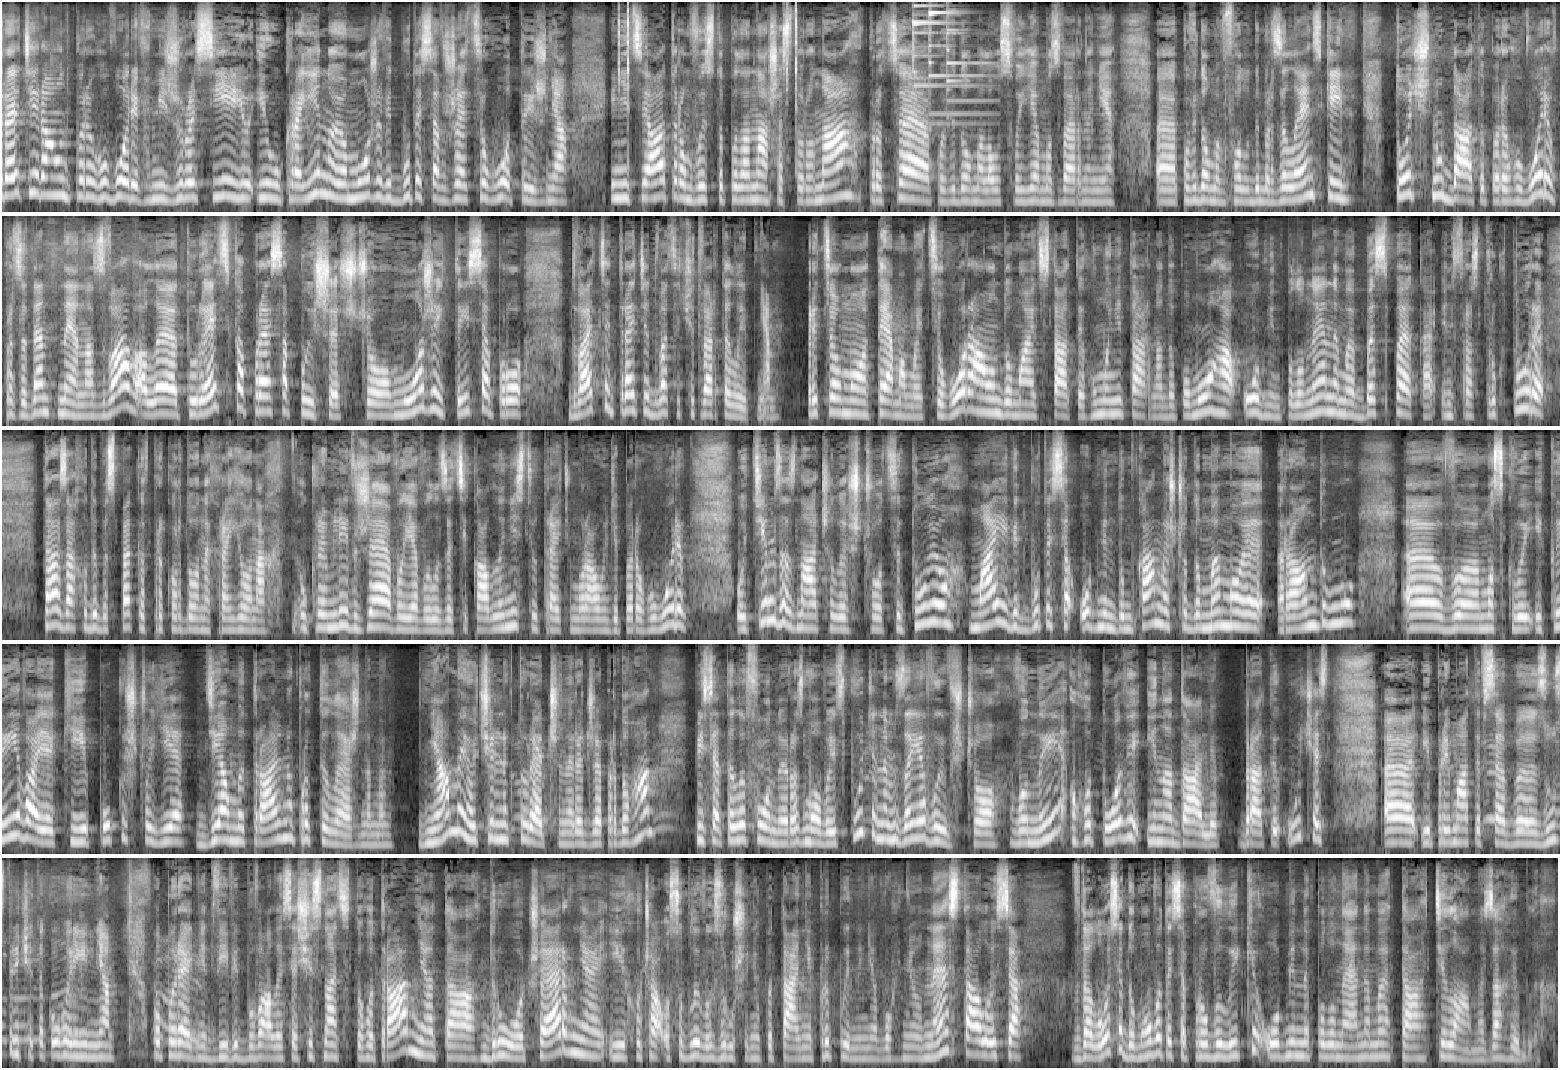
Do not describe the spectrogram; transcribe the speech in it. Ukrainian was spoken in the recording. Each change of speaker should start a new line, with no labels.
Третій раунд переговорів між Росією і Україною може відбутися вже цього тижня. Ініціатором виступила наша сторона. Про це повідомила у своєму зверненні. е, Повідомив Володимир Зеленський. Точну дату переговорів президент не назвав, але турецька преса пише, що може йтися про 23-24 липня. При цьому темами цього раунду мають стати гуманітарна допомога, обмін полоненими, безпека інфраструктури та заходи безпеки в прикордонних районах. У Кремлі вже виявили зацікавленість у третьому раунді переговорів. Утім, зазначили, що цитую має відбутися обмін думками щодо меморандуму е, в Москви і Києва, які поки що є діаметрально протилежними. Днями очільник Туреччини Реджеп Ердоган після телефонної розмови із Путіним заявив, що вони готові і надалі брати участь е, і приймати в себе зустрічі такого рівня. Попередні дві відбувалися 16 травня та 2 червня. І, хоча особливих зрушень у питанні припинення вогню не сталося, вдалося домовитися про великі обміни полоненими та тілами загиблих.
